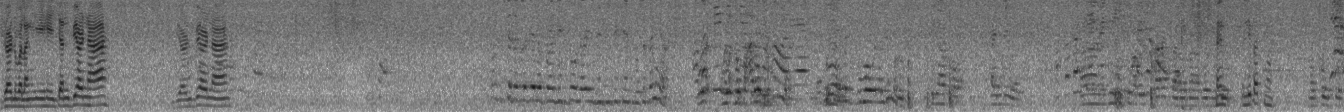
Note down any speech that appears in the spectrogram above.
Bjorn, walang ihi dyan, Bjorn ha. Bjorn, Bjorn ha. Bakit ka naglagay ng project ko na i-dedicate mo sa kanya? Wala, wala kang paalam sa kanya. Kasi gumawa ng gano'n. Kasi nga po, time na yun. Ah, nag-iisip ko kami para para mga lipat mo. mag-consult.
